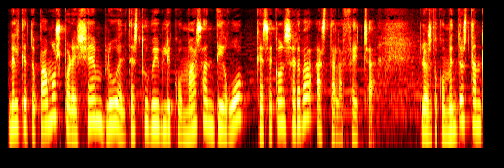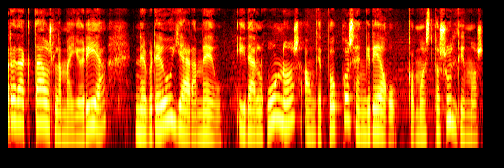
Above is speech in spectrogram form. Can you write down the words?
en el que topamos, por ejemplo, el texto bíblico más antiguo que se conserva hasta la fecha. Los documentos están redactados, la mayoría, en hebreo y arameo, y de algunos, aunque pocos, en griego, como estos últimos,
